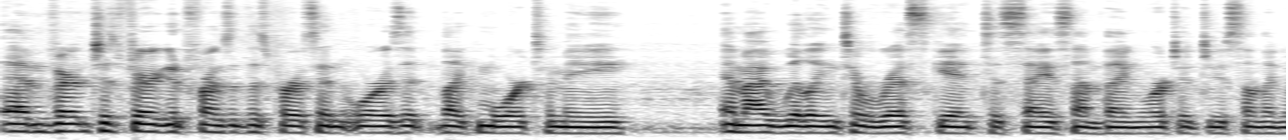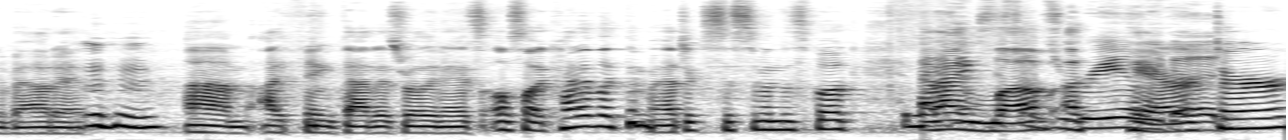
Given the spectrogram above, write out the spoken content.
am very just very good friends with this person, or is it like more to me? am I willing to risk it to say something or to do something about it? Mm-hmm. Um, I think that is really nice. Also, I kind of like the magic system in this book, and I love a really character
